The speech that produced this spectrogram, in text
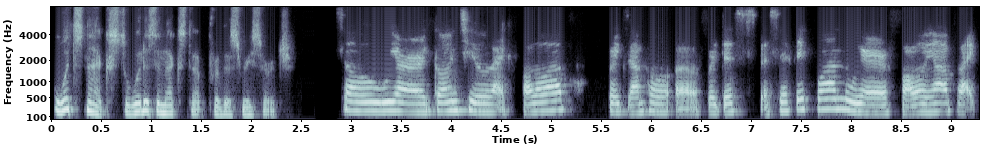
What's next? What is the next step for this research? So we are going to like follow up. For example, uh, for this specific one, we are following up like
